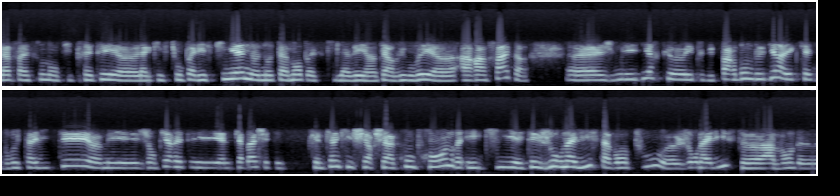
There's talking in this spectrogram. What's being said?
la façon dont il traitait la question palestinienne, notamment parce qu'il avait interviewé Arafat. Euh, je voulais dire que, et puis pardon de le dire avec cette brutalité, euh, mais Jean-Pierre était, El Kabash était quelqu'un qui cherchait à comprendre et qui était journaliste avant tout, euh, journaliste avant de,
